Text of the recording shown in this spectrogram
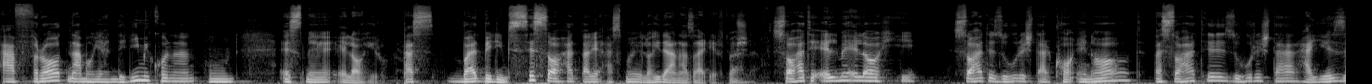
افراد نمایندگی می‌کنن اون اسم الهی رو. پس باید بریم سه ساحت برای اسماء الهی در نظر گرفته بشه. ساحت علم الهی ساحت ظهورش در کائنات و ساحت ظهورش در حیز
